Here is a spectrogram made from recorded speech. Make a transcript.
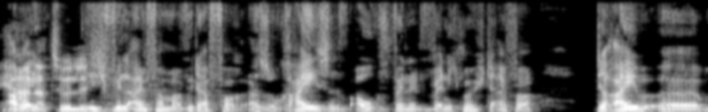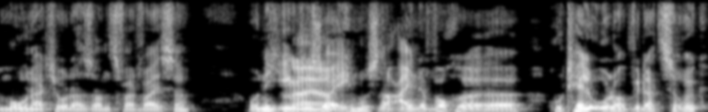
Ja, Aber natürlich. Ich will einfach mal wieder vor, also reisen, auch wenn, wenn ich möchte, einfach drei äh, Monate oder sonst was, weißt du? Und nicht irgendwie Naja. so, ey, ich muss nach eine Woche äh, Hotelurlaub wieder zurück.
